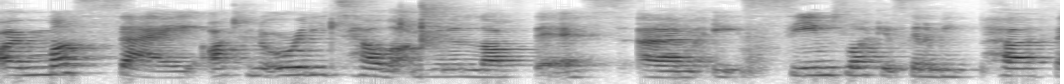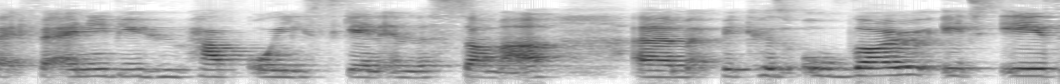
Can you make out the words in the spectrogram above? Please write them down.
I must say, I can already tell that I'm gonna love this. Um, it seems like it's gonna be perfect for any of you who have oily skin in the summer um, because although it is,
